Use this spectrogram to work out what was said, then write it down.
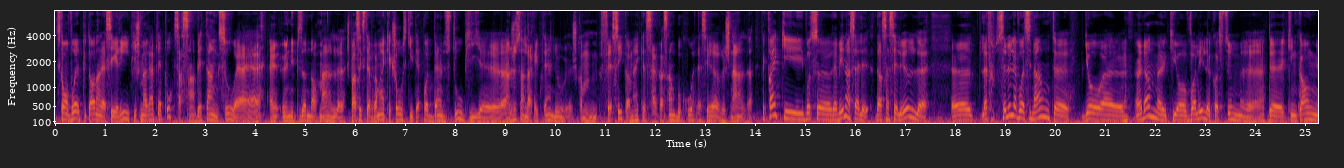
ce qu'on voit plus tard dans la série, puis je me rappelais pas que ça ressemblait tant que ça à, un épisode normal. Je pensais que c'était vraiment quelque chose qui était pas dedans du tout. Puis euh, juste en la réécoutant, je suis comme fessé comment que ça ressemble beaucoup à la série originale. Fait que qu'il va se réveiller dans sa, dans sa cellule. Euh, la cellule avoisinante, il euh, y a euh, un homme qui a volé le costume de King Kong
